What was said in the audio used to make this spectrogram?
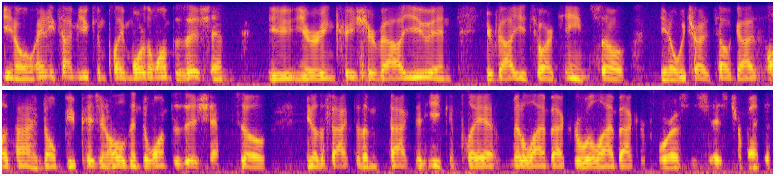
you know anytime you can play more than one position, you you increase your value and your value to our team. So you know we try to tell guys all the time, don't be pigeonholed into one position. So you know, the fact of the fact that he can play at middle linebacker, or will linebacker for us is, is tremendous.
